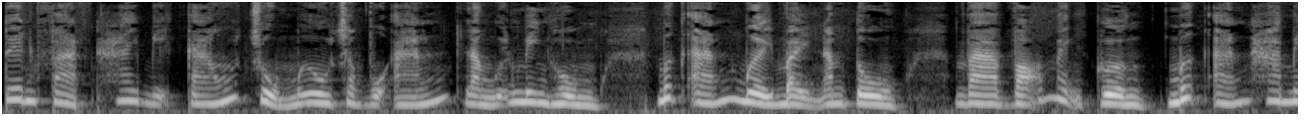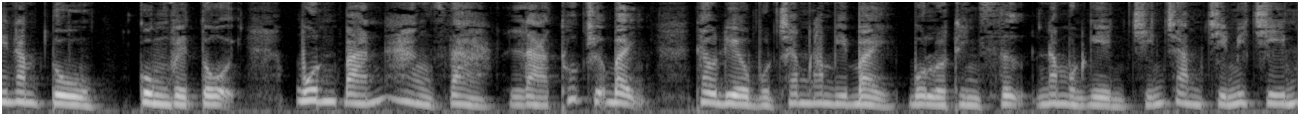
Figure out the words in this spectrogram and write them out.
tuyên phạt hai bị cáo chủ mưu trong vụ án là Nguyễn Minh Hùng mức án 17 năm tù và Võ Mạnh Cường mức án 20 năm tù cùng về tội buôn bán hàng giả là thuốc chữa bệnh theo điều 157 Bộ luật hình sự năm 1999.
